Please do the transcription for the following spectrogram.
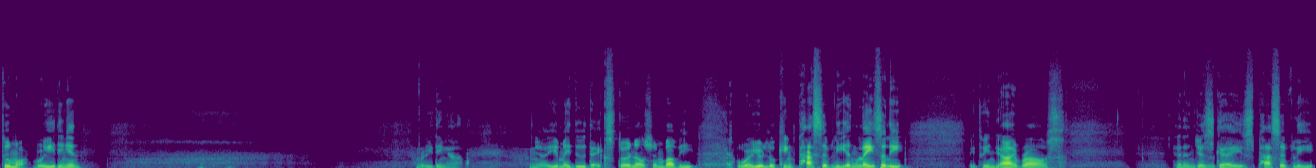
Two more. Breathing in, breathing out. You, know, you may do the external Shambhavi, where you're looking passively and lazily between the eyebrows, and then just gaze passively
